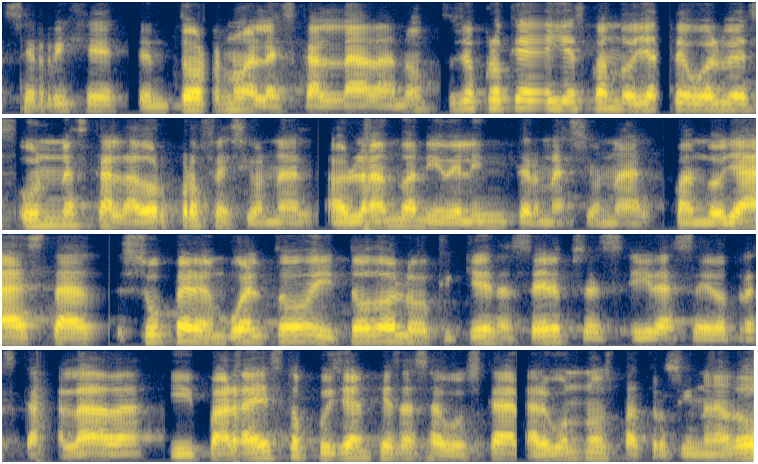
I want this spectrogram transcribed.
se, rige en torno a la escalada, ¿no? Entonces yo creo que ahí es cuando ya te vuelves un escalador profesional, hablando a nivel internacional, cuando ya estás súper envuelto y todo lo que quieres hacer pues, es ir a hacer otra escalada y para esto pues ya empiezas a buscar algunos patrocinadores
